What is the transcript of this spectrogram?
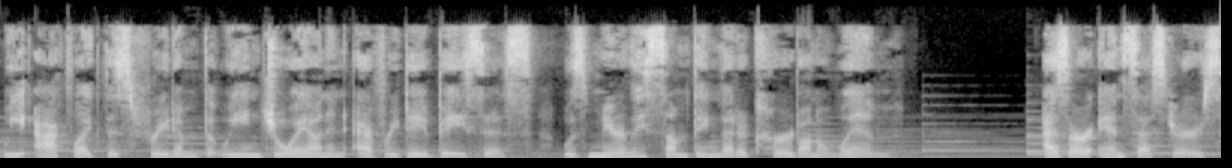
we act like this freedom that we enjoy on an everyday basis was merely something that occurred on a whim. As our ancestors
